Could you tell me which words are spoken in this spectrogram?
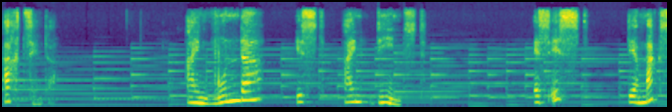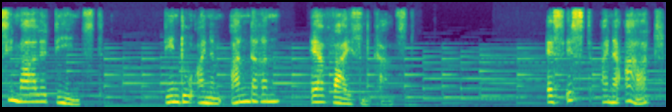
Achtzehnter. Ein Wunder ist ein Dienst. Es ist der maximale Dienst, den du einem anderen erweisen kannst. Es ist eine Art,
